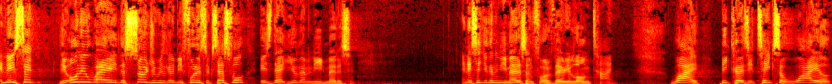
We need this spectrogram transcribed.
And they said the only way the surgery is going to be fully successful is that you're going to need medicine. And they said you're going to need medicine for a very long time. Why? Because it takes a while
